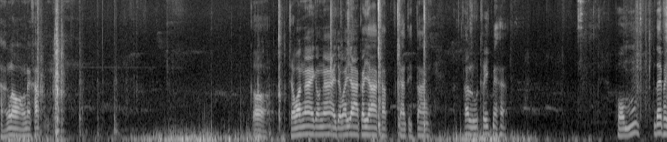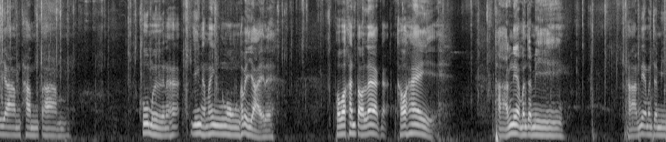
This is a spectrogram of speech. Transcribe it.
ถังรองนะครับ ก็จะว่าง่ายก็ง่าย จะว่ายากก็ยากครับ การติดตั้ง ถ้ารู้ทริคนะฮะ ผมได้พยายามทำตามคู่มือนะฮะ ยิ่งทำให้งงเข้าไปใหญ่เลย เพราะว่าขั้นตอนแรกเขาให้ฐานเนี่ยมันจะมีฐานเนี่ยมันจะมี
